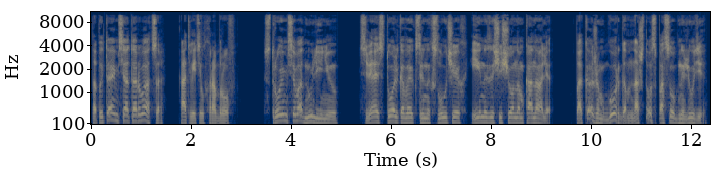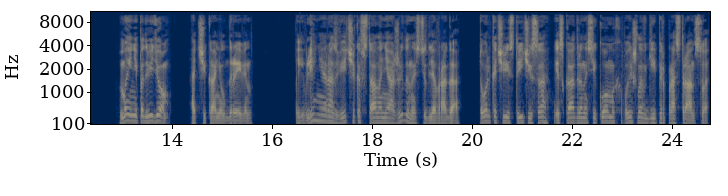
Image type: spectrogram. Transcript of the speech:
«Попытаемся оторваться», — ответил Храбров. Строимся в одну линию. Связь только в экстренных случаях и на защищенном канале. Покажем горгам, на что способны люди. «Мы не подведем», — отчеканил Грейвин. Появление разведчиков стало неожиданностью для врага. Только через три часа эскадра насекомых вышла в гиперпространство.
